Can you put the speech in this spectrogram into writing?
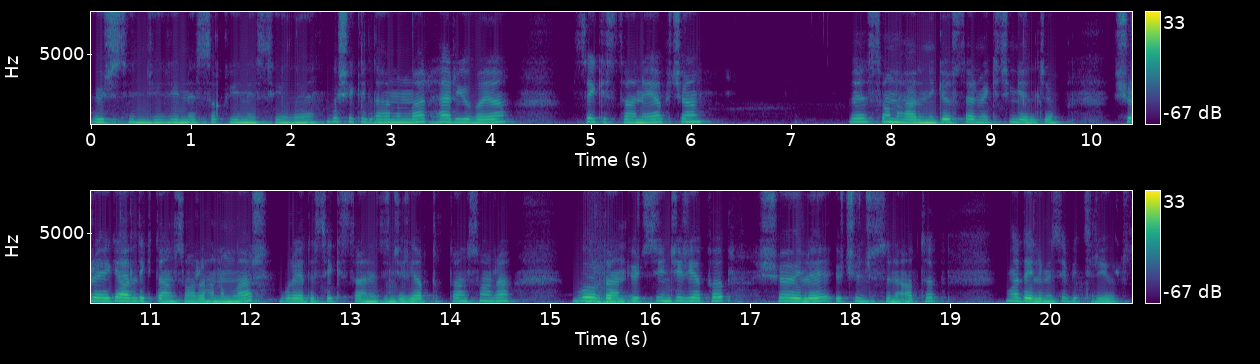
3 zincir yine sık iğnesiyle. Bu şekilde hanımlar her yuvaya 8 tane yapacağım ve son halini göstermek için geleceğim. Şuraya geldikten sonra hanımlar buraya da 8 tane zincir yaptıktan sonra buradan 3 zincir yapıp şöyle üçüncüsünü atıp modelimizi bitiriyoruz.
